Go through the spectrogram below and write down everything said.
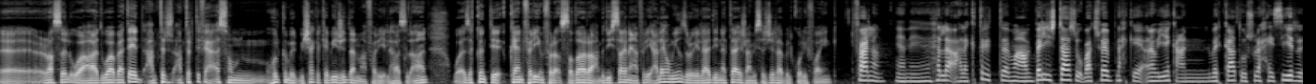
راسل وعاد. وبعتقد عم عم ترتفع أسهم هولكنبرغ بشكل كبير جدا مع فريق الهاس الآن. وإذا كنت كان فريق من فرق الصدارة عم بده يستغني عن فريق عليهم ينظروا إلى هذه النتائج اللي عم يسجلها بال qualifying فعلا. يعني هلأ على كثره ما عم تبلش تعجب. وبعد شوي بنحكي أنا وياك عن الميركاتو وشو رح يصير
